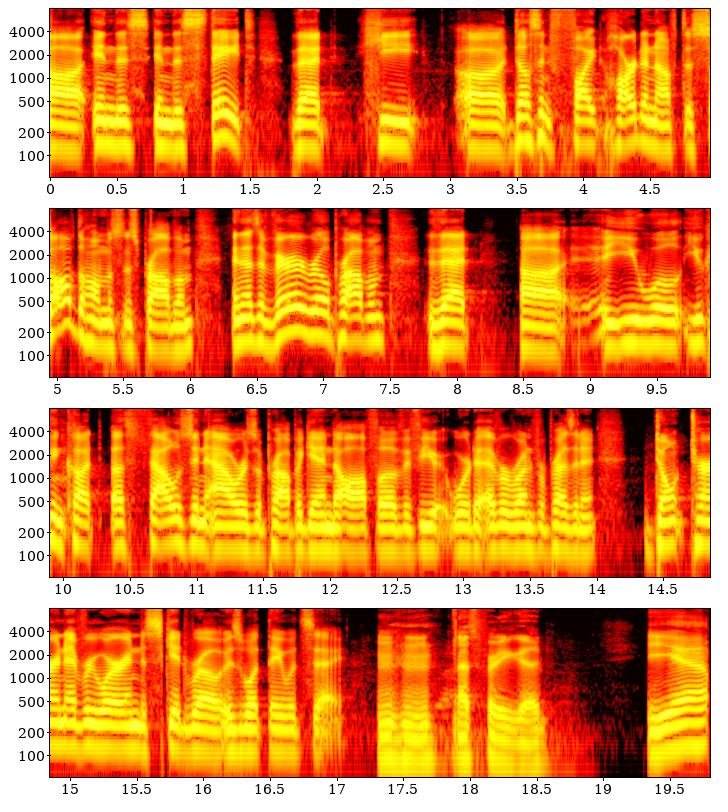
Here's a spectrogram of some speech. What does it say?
uh, in this in this state that he uh, doesn't fight hard enough to solve the homelessness problem, and that's a very real problem that uh, you will you can cut a thousand hours of propaganda off of if you were to ever run for president. Don't turn everywhere into Skid Row, is what they would say. Mm-hmm. That's pretty good. Yeah.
